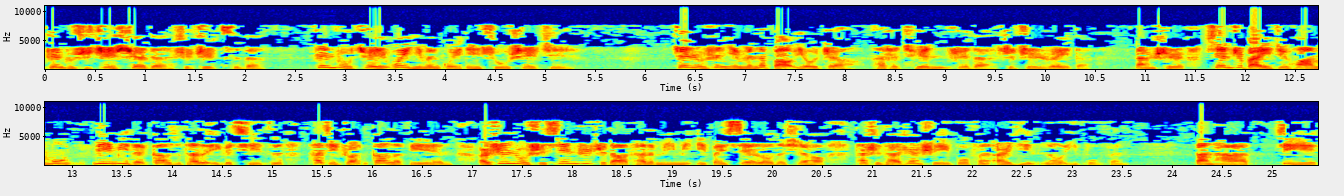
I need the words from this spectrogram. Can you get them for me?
真主是至赦的，是至慈的，真主却为你们规定熟世之。真主是你们的保佑者，他是全知的，是至睿的。当时，先知把一句话秘秘密的告诉他的一个妻子，他既转告了别人。而真主使先知知道他的秘密已被泄露的时候，他使他认识一部分，而隐诺一部分。当他既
